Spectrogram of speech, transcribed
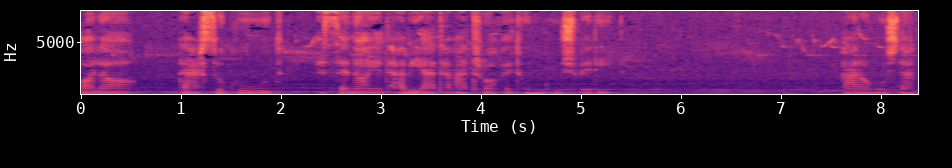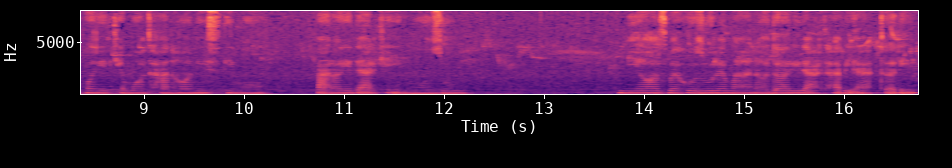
حالا در سکوت به صدای طبیعت اطرافتون گوش بدید. فراموش نکنید که ما تنها نیستیم و برای درک این موضوع نیاز به حضور معناداری در طبیعت داریم.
